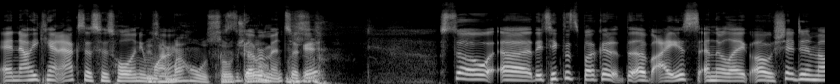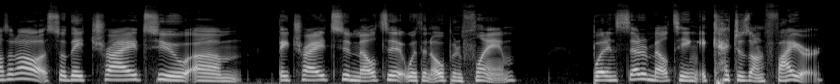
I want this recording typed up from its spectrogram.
And now he can't access his hole anymore. like, my hole was so 'cause the government took it. So uh, they take this bucket of ice and they're like, "Oh shit, it didn't melt at all." So they try to um, they try to melt it with an open flame, but instead of melting, it catches on fire,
